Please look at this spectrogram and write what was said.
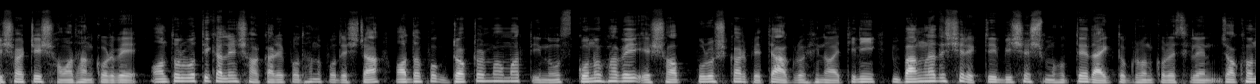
বিষয়টি সমাধান করবে। অন্তর্বর্তীকালীন সরকারের প্রধান উপদেষ্টা অধ্যাপক ডক্টর মোহাম্মদ ইনুস কোনোভাবেই এসব পুরস্কার পেতে আগ্রহী নয়। তিনি বাংলাদেশের একটি বিশেষ মুহূর্তে দায়িত্ব গ্রহণ করেছিলেন। যখন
